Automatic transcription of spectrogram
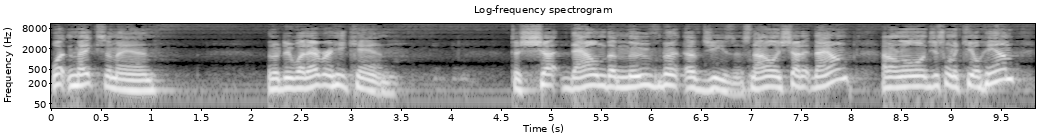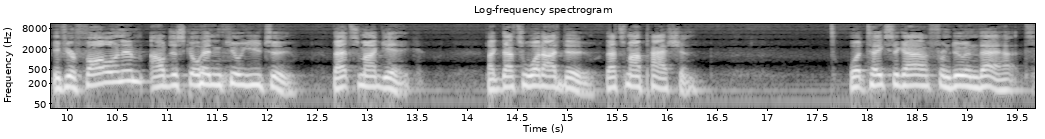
What makes a man that'll do whatever he can to shut down the movement of Jesus? Not only shut it down, I don't know, just want to kill him. If you're following him, I'll just go ahead and kill you too. That's my gig. Like that's what I do. That's my passion. What takes a guy from doing that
